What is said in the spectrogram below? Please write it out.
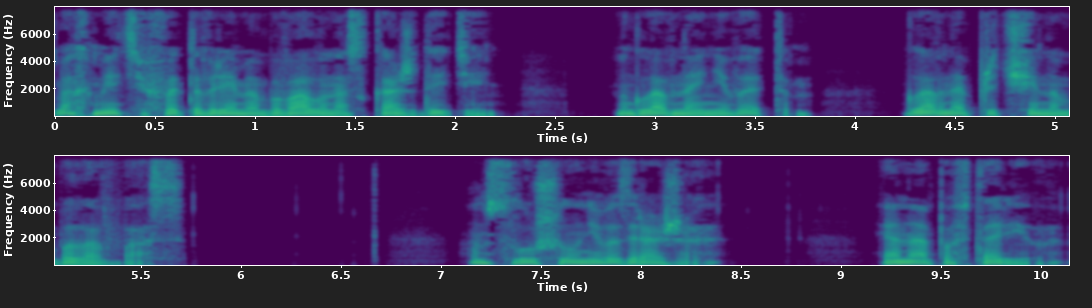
Махметьев в это время бывал у нас каждый день. Но главное не в этом. Главная причина была в вас». Он слушал, не возражая. И она повторила.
